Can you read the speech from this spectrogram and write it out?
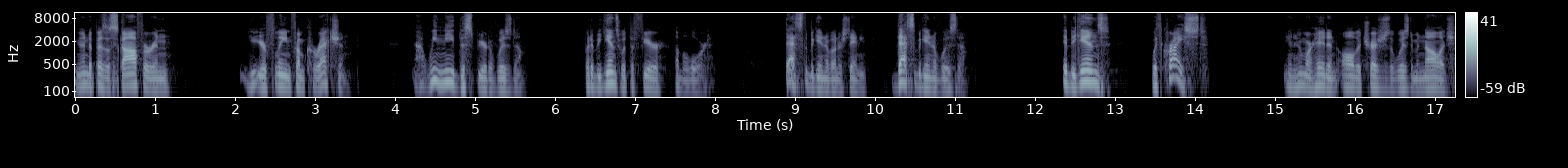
You end up as a scoffer and you're fleeing from correction. Now, we need the spirit of wisdom, but it begins with the fear of the Lord. That's the beginning of understanding. That's the beginning of wisdom. It begins with Christ, in whom are hidden all the treasures of wisdom and knowledge.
